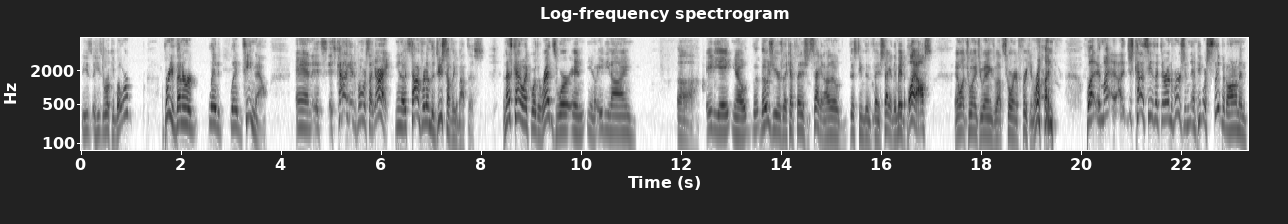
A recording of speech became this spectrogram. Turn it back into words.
he's he's a rookie, but we're a pretty veteran laden team now. And it's it's kind of getting to the point where it's like, all right, you know, it's time for them to do something about this. And that's kind of like where the Reds were in, you know, 89, uh, 88, you know, th- those years they kept finishing second. I know this team didn't finish second. They made the playoffs and went 22 innings without scoring a freaking run. But it might it just kind of seems like they're on the version and people are sleeping on them. And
